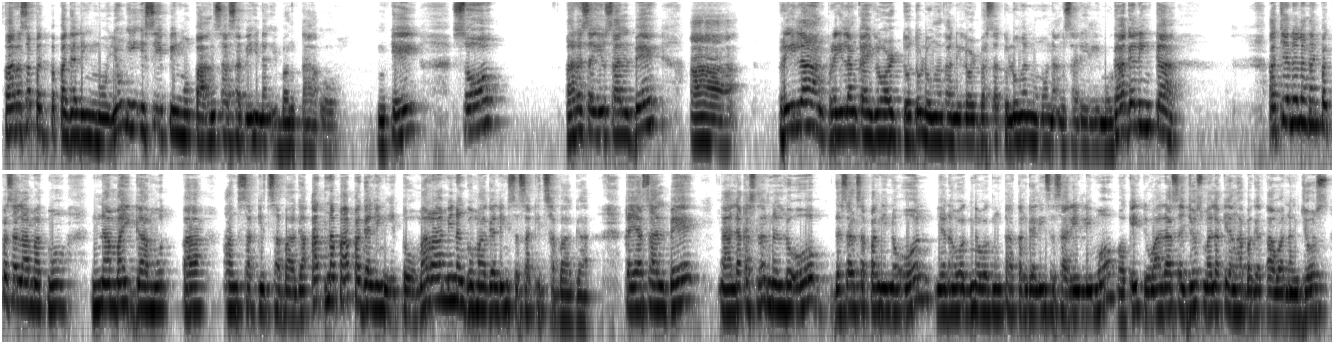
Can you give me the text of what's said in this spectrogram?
para sa pagpapagaling mo, yung iisipin mo pa ang sasabihin ng ibang tao. Okay? So, para sa iyo, Salve, ah, pray lang, pray lang kay Lord, tutulungan ka ni Lord, basta tulungan mo muna ang sarili mo. Gagaling ka. At yan na lang ang pagpasalamat mo na may gamot pa ang sakit sa baga at napapagaling ito. Marami nang gumagaling sa sakit sa baga. Kaya salve, ah, lakas lang ng loob, dasal sa Panginoon, yan ang wag na wag mong tatanggalin sa sarili mo. Okay, tiwala sa Diyos, malaki ang habagatawan ng Diyos.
